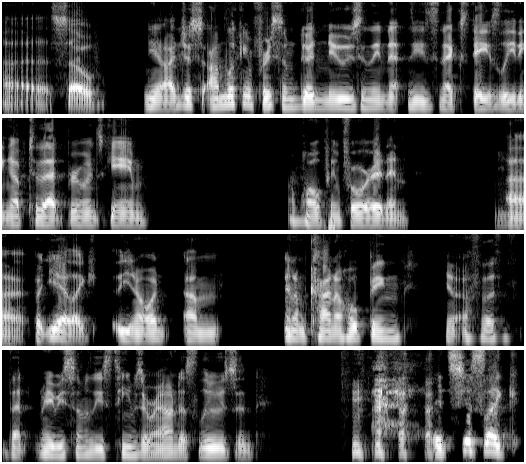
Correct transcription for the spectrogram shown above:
Uh, so you know, I just I'm looking for some good news in the ne- these next days leading up to that Bruins game. I'm hoping for it, and uh, but yeah, like you know, and, um, and I'm kind of hoping you know that, that maybe some of these teams around us lose, and it's just like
